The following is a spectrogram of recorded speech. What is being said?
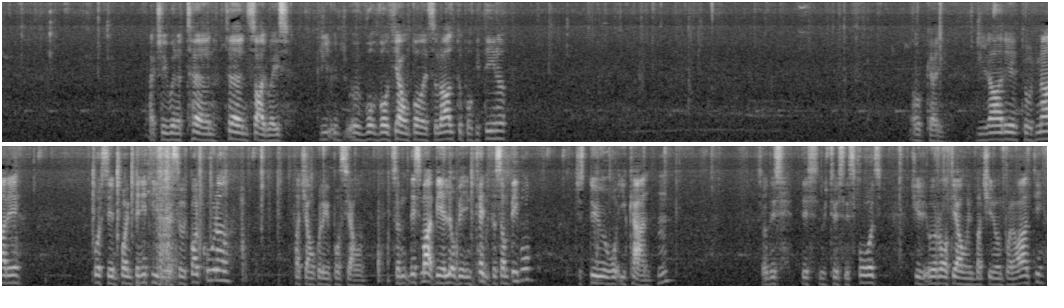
Actually we're going to turn, turn sideways. Voltiamo un po' verso l'alto, pochettino. Ok, girare, tornare. Forse è un po' impegnativo questo per qualcuno. Facciamo quello che possiamo. So this might be a little bit intense for some people. Just do what you can. hmm? So this, this, we twist this forwards. Giri- ruotiamo il bacino un po' in avanti.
